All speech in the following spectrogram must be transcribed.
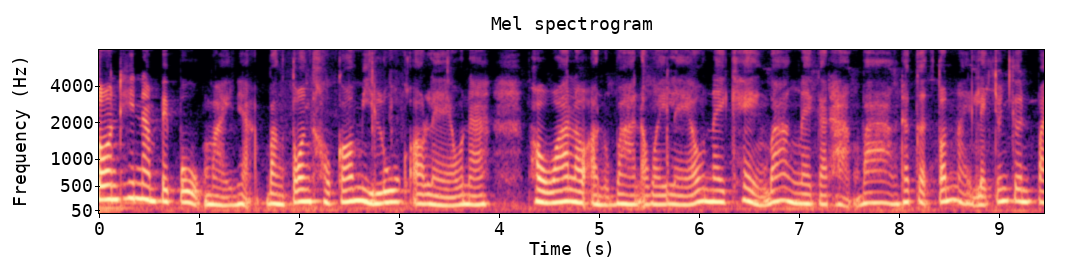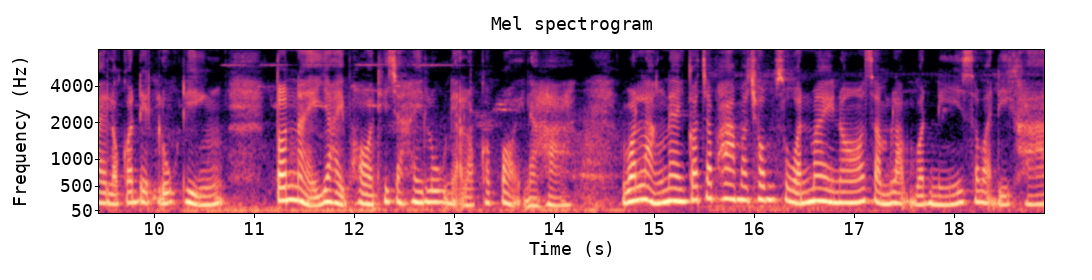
ต้นที่นำไปปลูกใหม่เนี่ย บางต้นเขาก็มีลูกเอาแล้วนะ เพราะว่าเราอนุบาลเอาไว้แล้วในเข่งบ้างในกระถางบ้าง ถ้าเกิดต้นไหนเล็กจนเกินไป เราก็เด็ดลูกทิ้ง ต้นไหนใหญ่พอที่จะให้ลูกเนี่ยเราก็ปล่อยนะคะ วันหลังแนนก็จะพามาชมสวนใหม่เนาะสำหรับวันนี้ สวัสดีค่ะ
